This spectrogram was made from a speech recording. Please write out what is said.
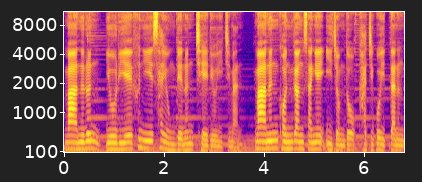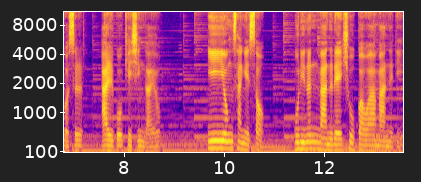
마늘은 요리에 흔히 사용되는 재료이지만 많은 건강상의 이점도 가지고 있다는 것을 알고 계신가요? 이 영상에서 우리는 마늘의 효과와 마늘이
